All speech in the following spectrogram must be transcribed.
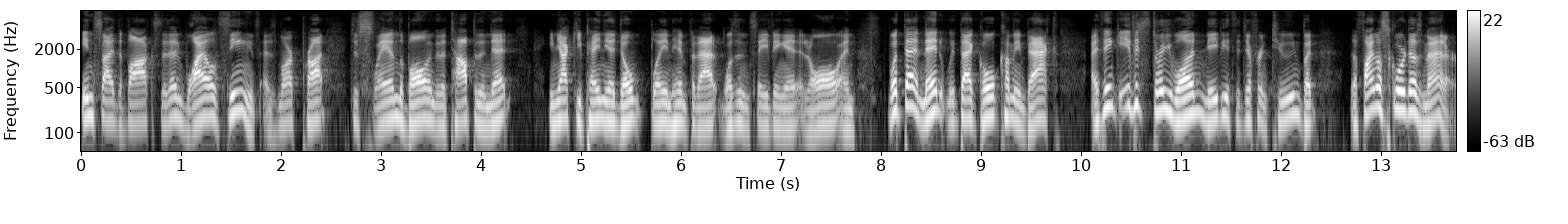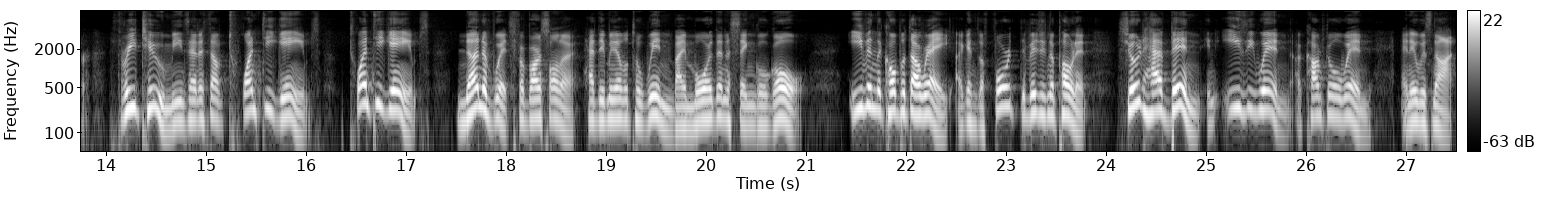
inside the box. And then wild scenes as Mark Praat just slammed the ball into the top of the net. Iñaki Peña, don't blame him for that, wasn't saving it at all. And what that meant with that goal coming back, I think if it's 3 1, maybe it's a different tune, but the final score does matter. 3 2 means that it's now 20 games, 20 games, none of which for Barcelona have they been able to win by more than a single goal. Even the Copa del Rey against a fourth division opponent should have been an easy win, a comfortable win, and it was not.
